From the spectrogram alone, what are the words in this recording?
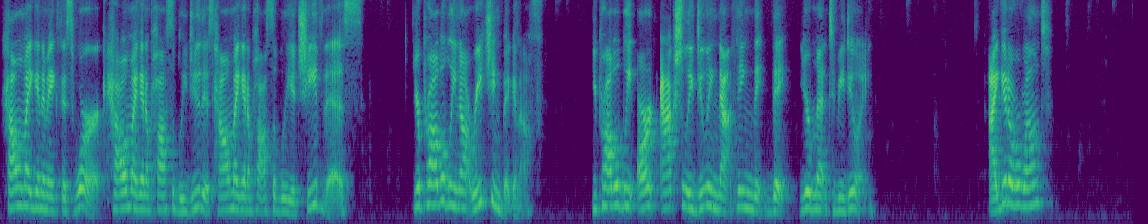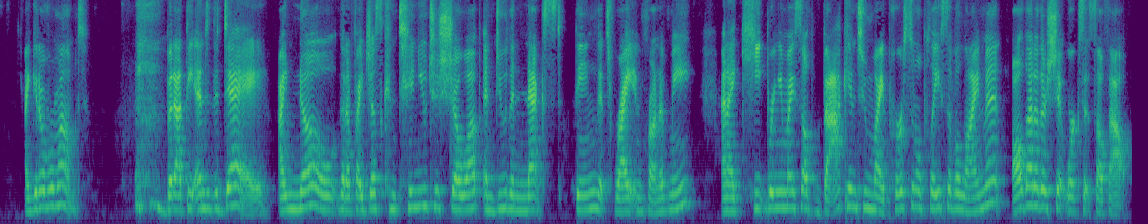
how am I going to make this work? How am I going to possibly do this? How am I going to possibly achieve this?" You're probably not reaching big enough. You probably aren't actually doing that thing that, that you're meant to be doing. I get overwhelmed. I get overwhelmed. But at the end of the day, I know that if I just continue to show up and do the next thing that's right in front of me, and I keep bringing myself back into my personal place of alignment, all that other shit works itself out.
